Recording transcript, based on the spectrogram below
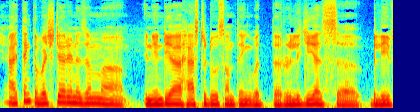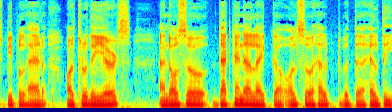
Yeah, I think the vegetarianism uh, in India has to do something with the religious uh, beliefs people had all through the years, and also that kind of like uh, also helped with the healthy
